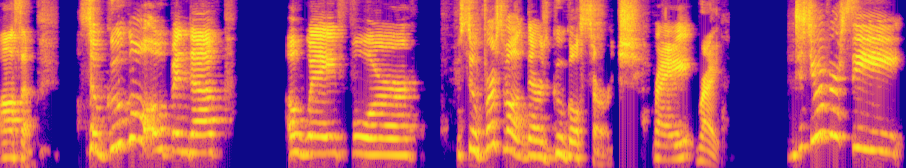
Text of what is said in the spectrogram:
Awesome. So Google opened up a way for so first of all, there's Google search, right? Right. Did you ever see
